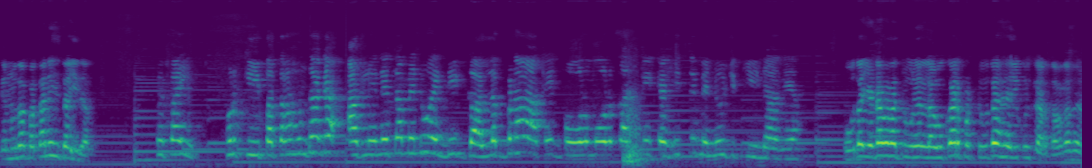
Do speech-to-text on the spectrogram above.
ਤੈਨੂੰ ਤਾਂ ਪਤਾ ਨਹੀਂ ਸੀ ਤਾਈ ਦਾ। ਤੇ ਭਾਈ ਹੁਣ ਕੀ ਪਤਾ ਹੁੰਦਾਗਾ ਅਗਲੇ ਨੇ ਤਾਂ ਮੈਨੂੰ ਐਡੀ ਗੱਲ ਬਣਾ ਕੇ ਗੋਲ ਮੋਲ ਕਰਕੇ ਕਹੀ ਤੇ ਮੈਨੂੰ ਯਕੀਨ ਆ ਗਿਆ। ਉਹ ਤਾਂ ਜਿਹੜਾ ਬੰਦਾ ਚੂਨੇ ਲਾਊ ਘਰ ਪੱਟੂ ਤਾਂ ਹੈ ਹੀ ਕੋਈ ਕਰਦਾ ਹੁੰਦਾ ਫਿਰ।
